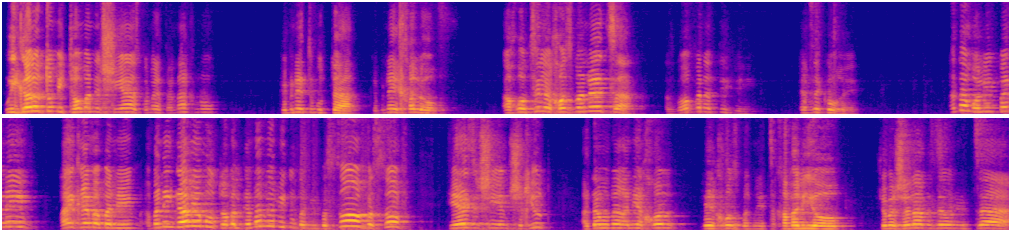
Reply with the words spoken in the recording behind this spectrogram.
הוא יגאל אותו מתום הנשייה, זאת אומרת, אנחנו כבני תמותה, כבני חלוף, אנחנו רוצים לאחוז בנצח. אז באופן הטבעי, איך זה קורה? אדם מוליד בנים, מה יקרה עם הבנים? הבנים גם ימותו, אבל גם הם ימידו בנים. בסוף, בסוף, תהיה איזושהי המשכיות. אדם אומר, אני יכול לאחוז בנצח, אבל איוב, שבשלב הזה הוא נמצא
